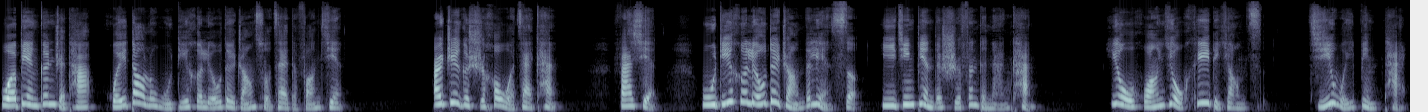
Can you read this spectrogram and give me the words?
我便跟着他回到了武迪和刘队长所在的房间。而这个时候，我再看，发现武迪和刘队长的脸色已经变得十分的难看，又黄又黑的样子，极为病态。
